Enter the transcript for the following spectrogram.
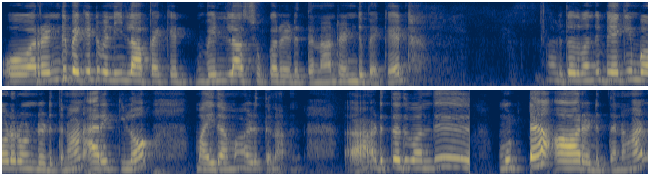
ஓ, ரெண்டு packet vanilla packet vanilla sugar எடுத்தேன் நான் ரெண்டு பேக்கெட் அடுத்தது வந்து பேக்கிங் பவுடர் ஒன்று எடுத்தேன் நான் அரை கிலோ மைதா மாவு எடுத்தேன் நான். அடுத்தது வந்து முட்டை ஆறு எடுத்தேன். நான்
